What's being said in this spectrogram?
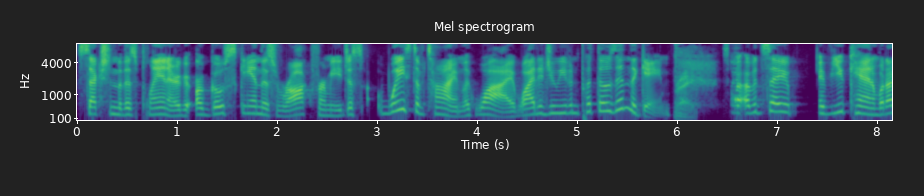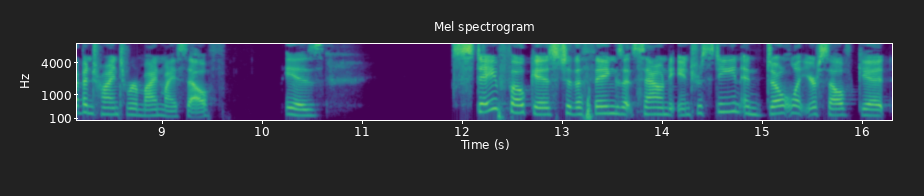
section of this planet or, or go scan this rock for me. Just waste of time. Like why? Why did you even put those in the game? Right. So I would say if you can, what I've been trying to remind myself is stay focused to the things that sound interesting and don't let yourself get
